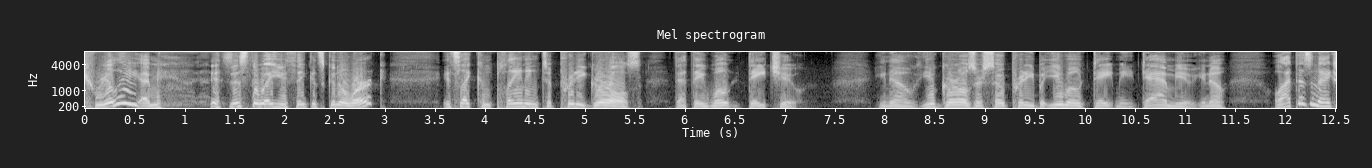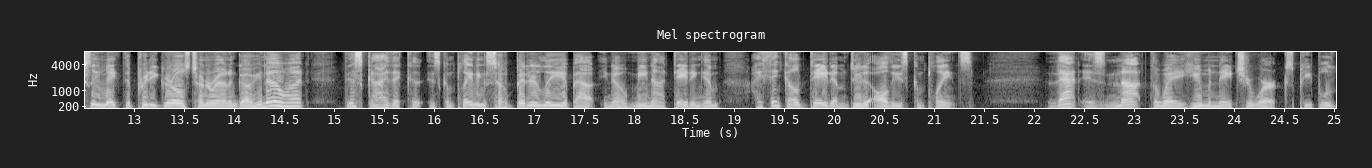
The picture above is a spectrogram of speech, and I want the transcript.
really? I mean, is this the way you think it's going to work? It's like complaining to pretty girls that they won't date you you know, you girls are so pretty, but you won't date me. Damn you, you know. Well, that doesn't actually make the pretty girls turn around and go, you know what? This guy that is complaining so bitterly about, you know, me not dating him, I think I'll date him due to all these complaints. That is not the way human nature works. People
